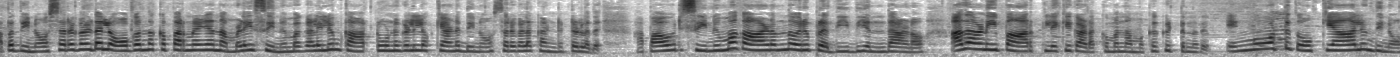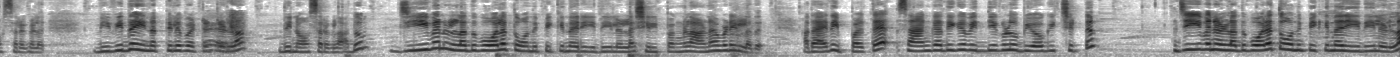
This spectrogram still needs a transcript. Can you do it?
അപ്പൊ ദിനോസറുകളുടെ ലോകം എന്നൊക്കെ പറഞ്ഞു കഴിഞ്ഞാൽ നമ്മൾ ഈ സിനിമകളിലും കാർട്ടൂണുകളിലൊക്കെയാണ് ദിനോസറുകളെ കണ്ടിട്ടുള്ളത്. അപ്പൊ ആ ഒരു സിനിമ കാണുന്ന ഒരു പ്രതീതി എന്താണോ അതാണ് ഈ പാർക്കിലേക്ക് കടക്കുമ്പോൾ നമുക്ക് കിട്ടുന്നത്. എങ്ങോട്ട് നോക്കിയാലും ദിനോസറുകൾ. വിവിധ ഇനത്തിൽ പെട്ടിട്ടുള്ള ദിനോസറുകൾ അതും ജീവനുള്ളതുപോലെ തോന്നിപ്പിക്കുന്ന രീതിയിലുള്ള ശില്പങ്ങളാണ് അവിടെ ഉള്ളത് അതായത് ഇപ്പോഴത്തെ സാങ്കേതിക വിദ്യകൾ ഉപയോഗിച്ചിട്ട് ജീവനുള്ളതുപോലെ തോന്നിപ്പിക്കുന്ന രീതിയിലുള്ള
